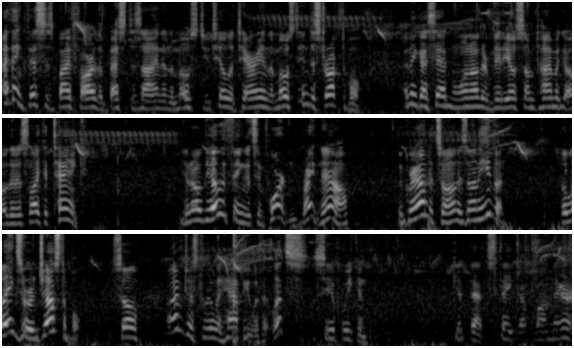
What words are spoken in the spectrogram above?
I think this is by far the best design and the most utilitarian, the most indestructible. I think I said in one other video some time ago that it's like a tank. You know, the other thing that's important, right now, the ground it's on is uneven. The legs are adjustable. So I'm just really happy with it. Let's see if we can get that steak up on there.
